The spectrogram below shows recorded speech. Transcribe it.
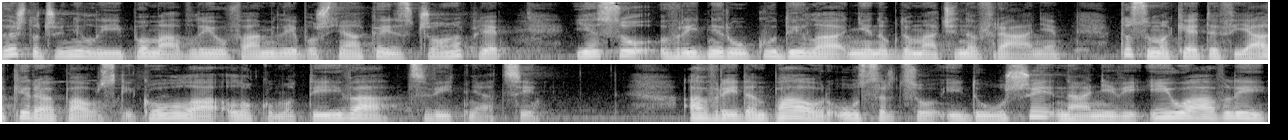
Sve što čini lipom Avliju familije Bošnjaka iz Čonoplje jesu vridni ruku dila njenog domaćina Franje. To su makete fijakera, paurski kola, lokomotiva, cvitnjaci. A vridan paur u srcu i duši, na njivi i u Avliji,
